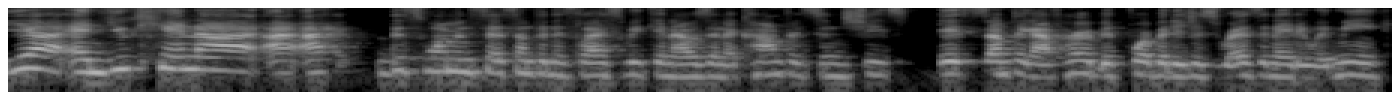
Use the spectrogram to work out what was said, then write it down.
yeah, and you cannot. I, I, this woman said something this last week, and I was in a conference, and she's it's something I've heard before, but it just resonated with me.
